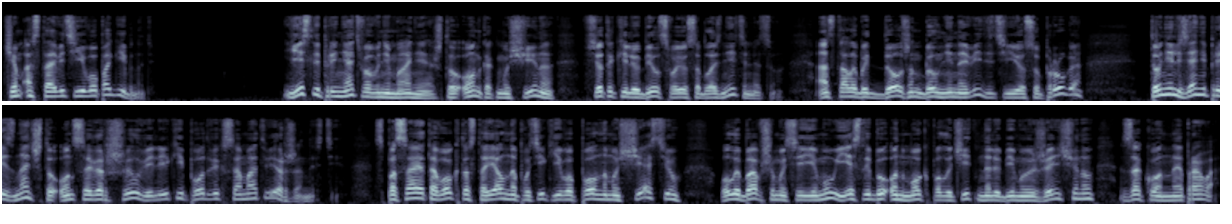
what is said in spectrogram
чем оставить его погибнуть. Если принять во внимание, что он, как мужчина, все-таки любил свою соблазнительницу, а стало быть, должен был ненавидеть ее супруга, то нельзя не признать, что он совершил великий подвиг самоотверженности, спасая того, кто стоял на пути к его полному счастью, улыбавшемуся ему, если бы он мог получить на любимую женщину законные права.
